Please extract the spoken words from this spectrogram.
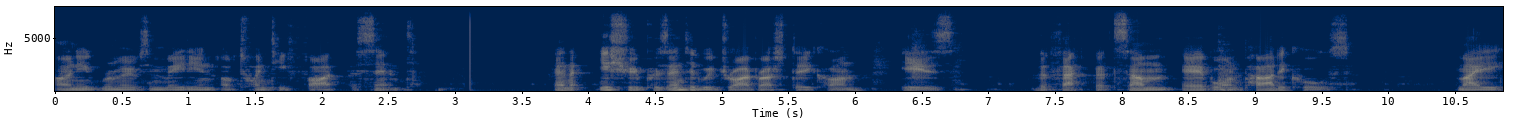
only removes a median of 25%. An issue presented with dry brush decon is the fact that some airborne particles may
